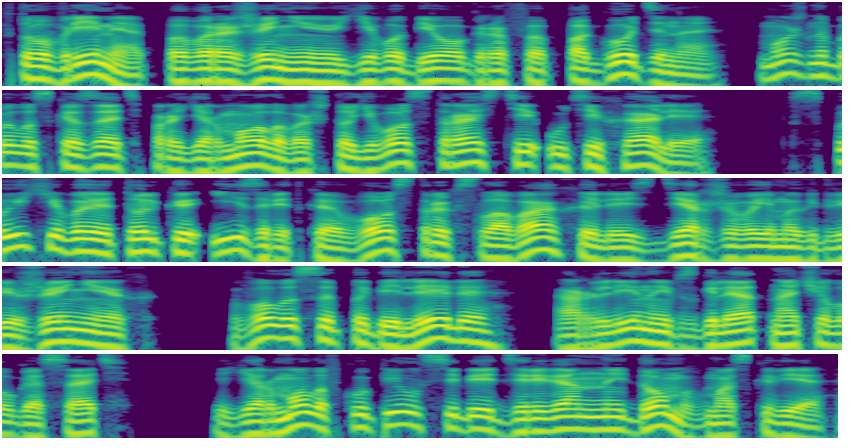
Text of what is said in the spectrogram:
В то время, по выражению его биографа Погодина, можно было сказать про Ермолова, что его страсти утихали, вспыхивая только изредка в острых словах или сдерживаемых движениях, волосы побелели, орлиный взгляд начал угасать, Ермолов купил себе деревянный дом в Москве,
